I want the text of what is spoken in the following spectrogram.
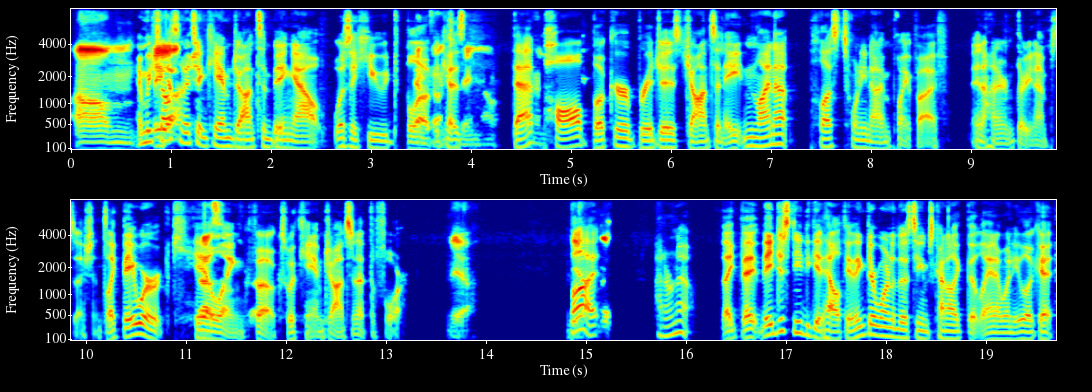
Um, and we should yeah. also mention Cam Johnson being out was a huge blow because that yeah. Paul Booker Bridges Johnson Ayton lineup plus twenty nine point five in 139 possessions. Like they were killing folks with Cam Johnson at the four. Yeah. But yeah. I don't know. Like they, they just need to get healthy. I think they're one of those teams kind of like the Atlanta when you look at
